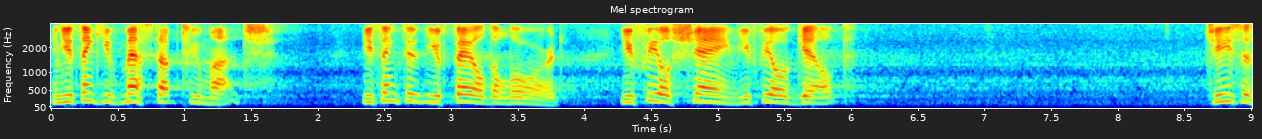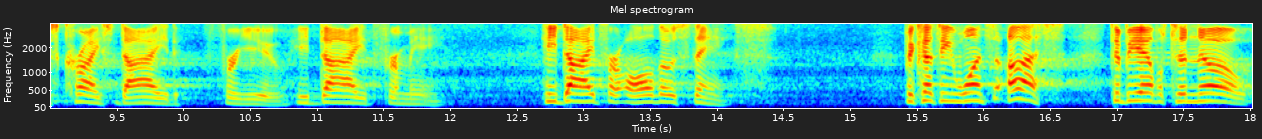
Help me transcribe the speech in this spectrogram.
And you think you've messed up too much. You think that you failed the Lord. You feel shame. You feel guilt. Jesus Christ died for you, He died for me. He died for all those things because He wants us to be able to know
